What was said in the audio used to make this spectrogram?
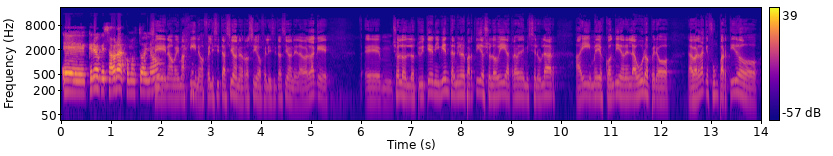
eh, creo que sabrás cómo estoy, ¿no? Sí, no, me imagino. Felicitaciones, Rocío, felicitaciones. La verdad que eh, yo lo, lo tuiteé ni bien terminó el partido, yo lo vi a través de mi celular, ahí medio escondido en el laburo, pero la verdad que fue un partido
